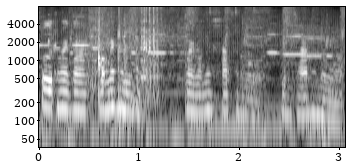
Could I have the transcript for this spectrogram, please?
เออทำไมตอนเราไม่ทำทำไมเราไม่คับธนูเป็นคับธนูอะ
